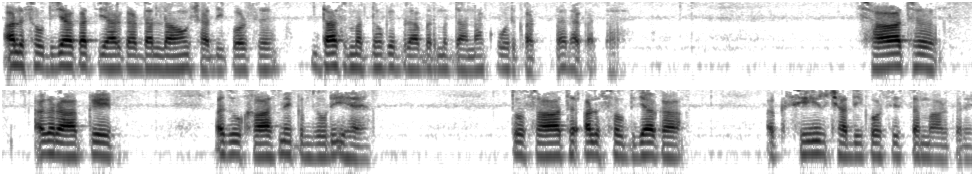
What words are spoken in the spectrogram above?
السعودیہ کا تیار کردہ لونگ شادی کورس دس مردوں کے برابر مردانہ قوت پیدا کرتا ہے۔ ساتھ، اگر آپ کے عضو خاص میں کمزوری ہے۔ تو ساتھ السعودیہ کا اکثیر شادی کورس استعمال کریں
